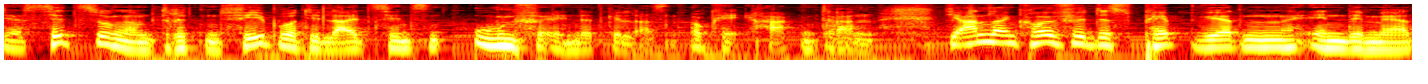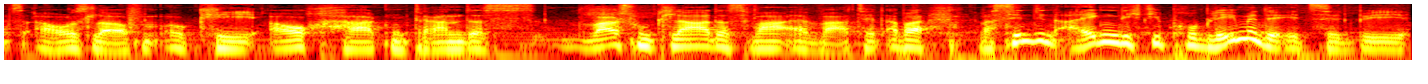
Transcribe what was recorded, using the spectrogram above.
der Sitzung am 3. Februar die Leitzinsen unverändert gelassen. Okay, Haken dran. Die Anleihenkäufe des PEP werden Ende März auslaufen. Okay, auch Haken dran. Das war schon klar, das war erwartet. Aber was sind denn eigentlich die Probleme der EZB?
